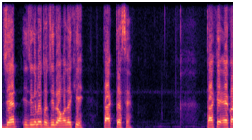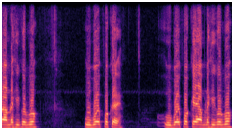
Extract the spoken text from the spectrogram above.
z is equal to zero আমাদের কি? থাকতেছে তাকে এখন আমরা কি করব? উভয় পক্ষে উভয় পক্ষে আমরা কি করব?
